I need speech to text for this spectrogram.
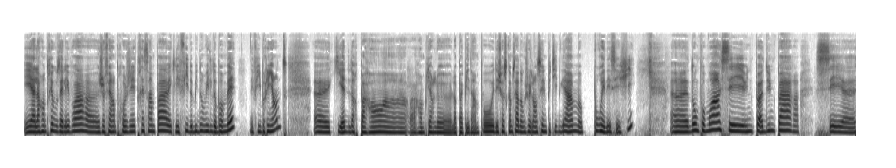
Et à la rentrée, vous allez voir, euh, je fais un projet très sympa avec les filles de Bidonville de Bombay, des filles brillantes, euh, qui aident leurs parents à, remplir le, leur papier d'impôt et des choses comme ça. Donc, je vais lancer une petite gamme pour aider ces filles. donc, pour moi, c'est une d'une part, c'est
